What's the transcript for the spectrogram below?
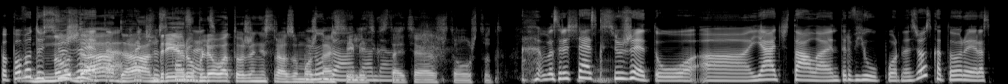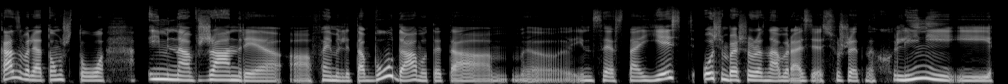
По поводу ну сюжета да, да, хочу Андрея. Рублева тоже не сразу можно Ну да, осилить, да, да. кстати, а что. Возвращаясь к сюжету, а, я читала интервью порнозвезд, которые рассказывали о том, что именно в жанре а, family табу, да, вот это э, инцеста, есть очень большое разнообразие сюжетных линий, и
